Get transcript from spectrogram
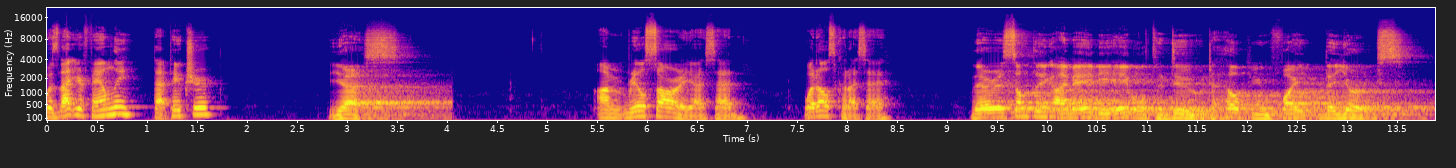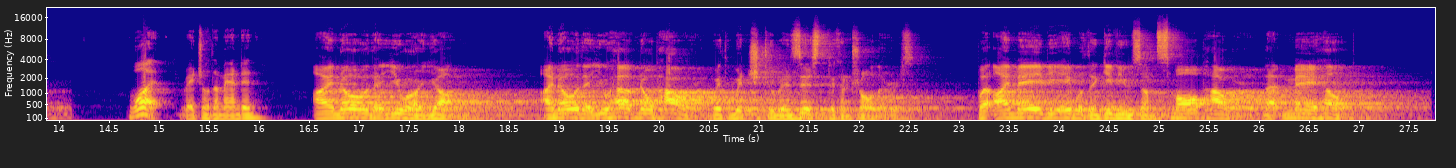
was that your family? That picture? Yes. I'm real sorry, I said. What else could I say? There is something I may be able to do to help you fight the Yeerks. What? Rachel demanded. I know that you are young. I know that you have no power with which to resist the controllers. But I may be able to give you some small power that may help.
